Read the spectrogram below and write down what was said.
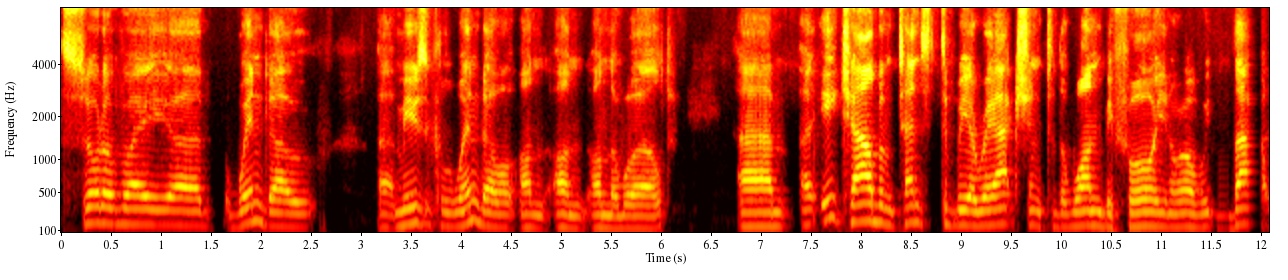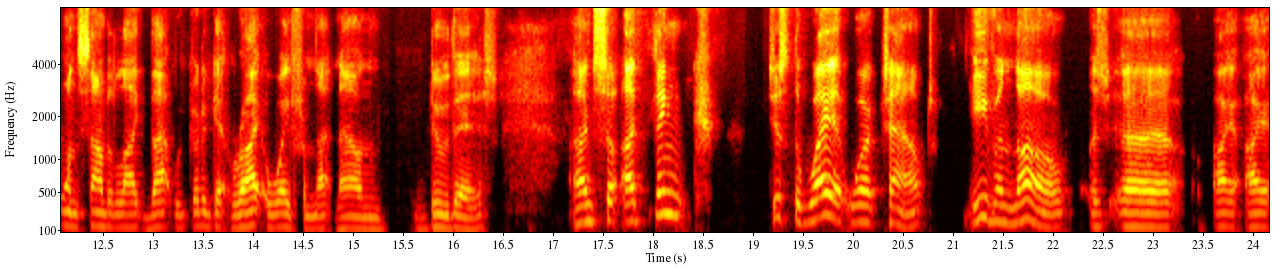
sort of a uh, window, uh, musical window on on on the world. Um, uh, each album tends to be a reaction to the one before. You know, oh, we, that one sounded like that. We've got to get right away from that now and do this. And so I think just the way it worked out, even though uh, I, I,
